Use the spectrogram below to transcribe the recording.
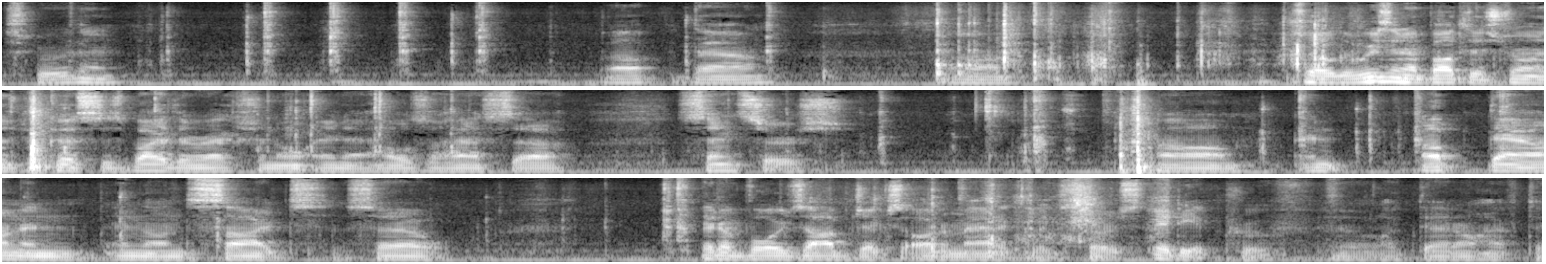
screw it in. Up, down. Um, so the reason I bought this drone is because it's bi-directional and it also has uh, sensors. Um, and up, down, and, and on the sides. So it avoids objects automatically. So it's idiot proof. You know, like that I don't have to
